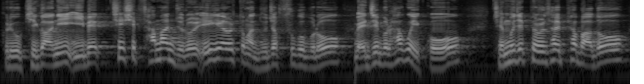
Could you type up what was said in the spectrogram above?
그리고 기관이 274만 주를 1개월 동안 누적 수급으로 매집을 하고 있고 재무제표를 살펴봐도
